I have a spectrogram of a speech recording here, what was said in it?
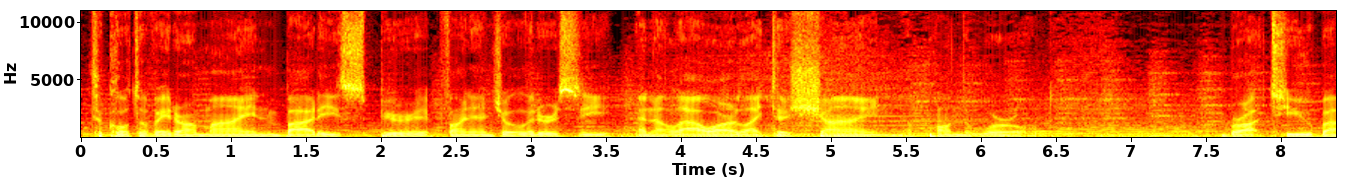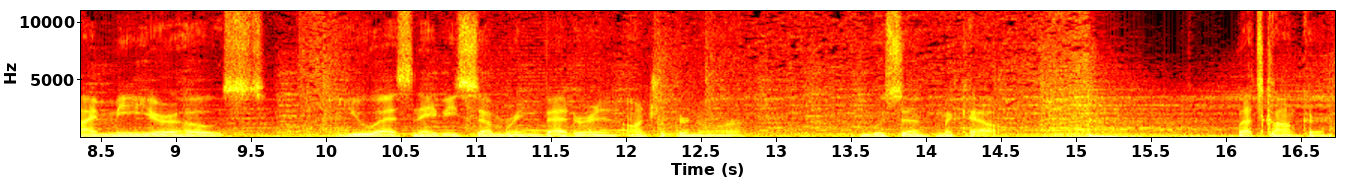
To cultivate our mind, body, spirit, financial literacy, and allow our light to shine upon the world. Brought to you by me, your host, U.S. Navy submarine veteran and entrepreneur, Musa Mikkel. Let's conquer.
